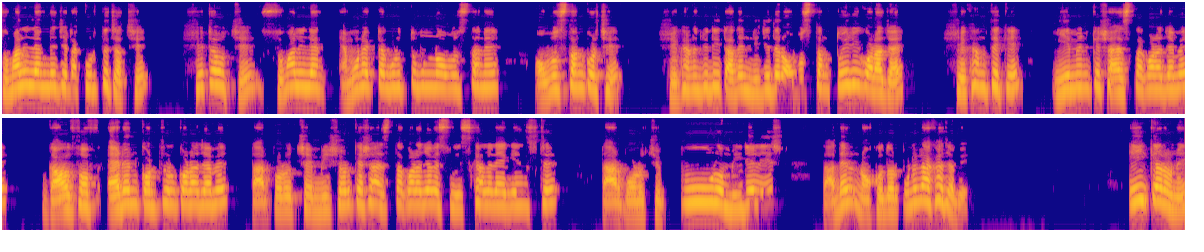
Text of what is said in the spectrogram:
সোমালিল্যান্ডে যেটা করতে চাচ্ছে, সেটা হচ্ছে সোমালিল্যান্ড এমন একটা গুরুত্বপূর্ণ অবস্থানে অবস্থান করছে, সেখানে যদি তাদের নিজেদের অবস্থান তৈরি করা যায়, সেখান থেকে ইয়েমেনকে সাহায্য করা যাবে গালফ অফ অ্যাডেন কন্ট্রোল করা যাবে, তারপর হচ্ছে মিশরকে সাহায্য করা যাবে সুইস খালের এগেনস্টে তারপর হচ্ছে পুরো মিডল ইস্ট তাদের নখদর্পণে রাখা যাবে। এই কারণে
